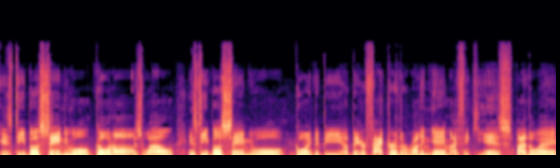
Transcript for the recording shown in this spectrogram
Is Deebo Samuel going off as well? Is Deebo Samuel going to be a bigger factor in the running game? I think he is, by the way,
